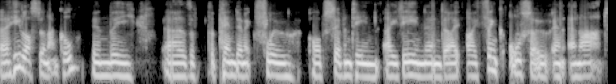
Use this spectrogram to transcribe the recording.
Uh, he lost an uncle in the, uh, the, the pandemic flu of 1718, and I, I think also an, an aunt.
